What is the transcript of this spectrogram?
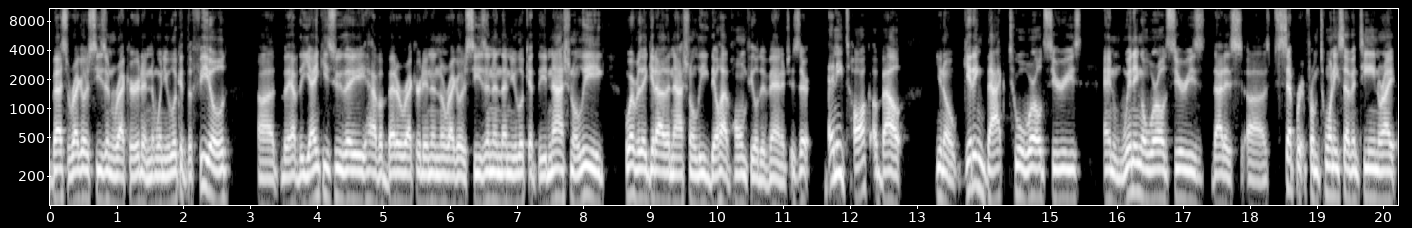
best regular season record. And when you look at the field, uh, they have the Yankees, who they have a better record in in the regular season. And then you look at the National League, whoever they get out of the National League, they'll have home field advantage. Is there any talk about, you know, getting back to a World Series and winning a World Series that is uh, separate from 2017, right?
